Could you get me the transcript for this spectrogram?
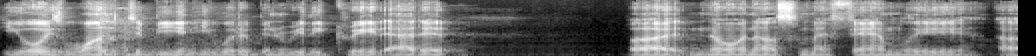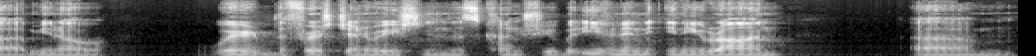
he always wanted to be, and he would have been really great at it. But no one else in my family, um, you know, we're the first generation in this country. But even in in Iran, um,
